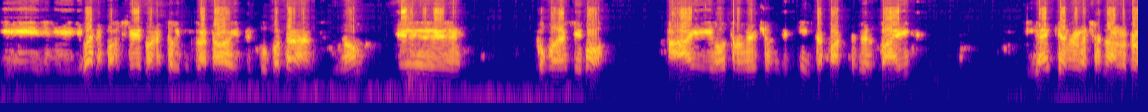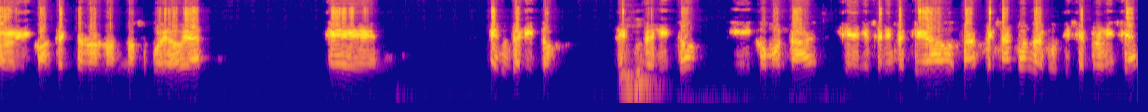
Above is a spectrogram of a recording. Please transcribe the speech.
y, bueno, coincide con esto que se trataba de cupo trans, ¿no? Eh, como decimos, hay otros hechos en distintas partes del país y hay que relacionarlo, claro, el contexto no, no, no se puede obviar. Eh, es un delito, es un delito y como tal tiene que ser investigado, empezando en la justicia provincial,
